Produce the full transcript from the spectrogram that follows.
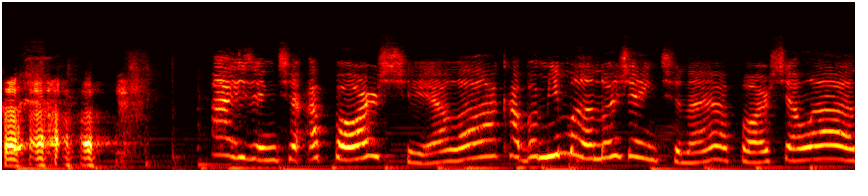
Ai, gente, a Porsche, ela acaba mimando a gente, né? A Porsche, ela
